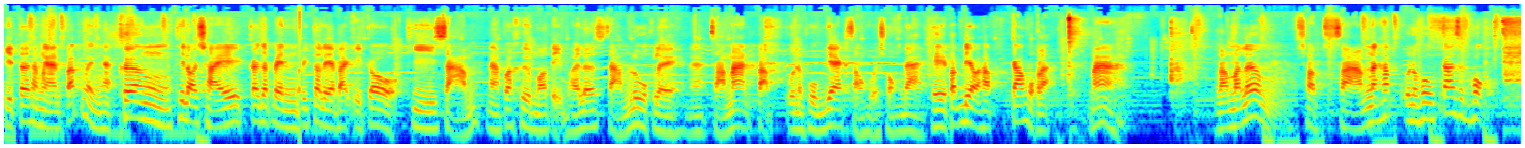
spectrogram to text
พีเตอร์ทำงานแป๊บหนึ่งฮะ เครื่องที่เราใช้ก็จะเป็น Victoria Black Eagle T3 นะ ก็คือ Multi Boiler 3 ลูกเลยนะ สามารถปรับอุณหภูมิแยก 2 หัวชงได้โอเคแป๊บเดียวครับ 96 ละ มา เรามาเริ่มช็อต 3 นะครับ อุณหภูมิ 96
